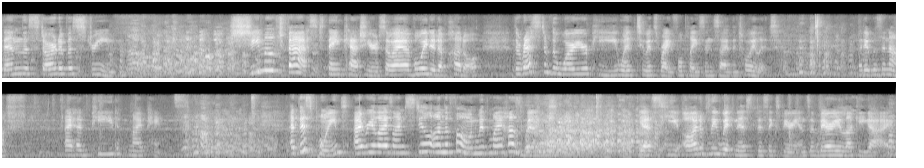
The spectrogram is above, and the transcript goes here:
then the start of a stream. She moved fast, thank cashier, so I avoided a puddle. The rest of the warrior pee went to its rightful place inside the toilet. But it was enough. I had peed my pants. This point, I realize I'm still on the phone with my husband. Yes, he audibly witnessed this experience, a very lucky guy.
